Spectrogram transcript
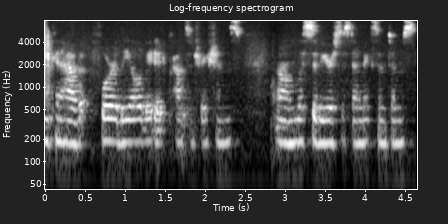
you can have fluidly elevated concentrations um, with severe systemic symptoms.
